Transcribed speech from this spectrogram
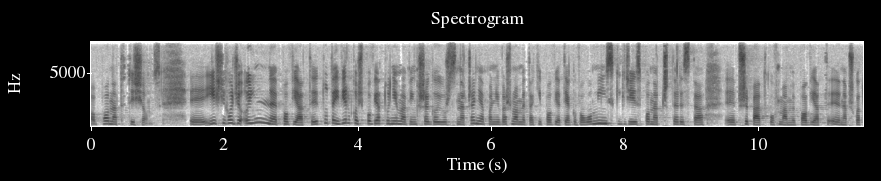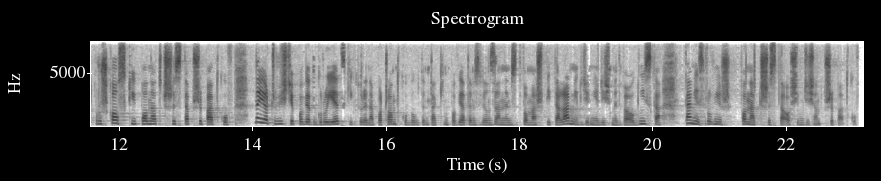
o ponad tysiąc. Y, Jeśli chodzi o inne powiaty, tutaj wielkość powiatu nie ma większego już znaczenia, ponieważ mamy taki powiat jak Wołomiński, gdzie jest ponad 400 y, przypadków, mamy powiat y, na przykład pruszkowski, ponad 300 przypadków, no i oczywiście powiat grujecki, który na początku był tym takim powiatem związanym z dwoma szpitalami, gdzie mieliśmy dwa ogniska, tam jest również ponad 380 przypadków.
